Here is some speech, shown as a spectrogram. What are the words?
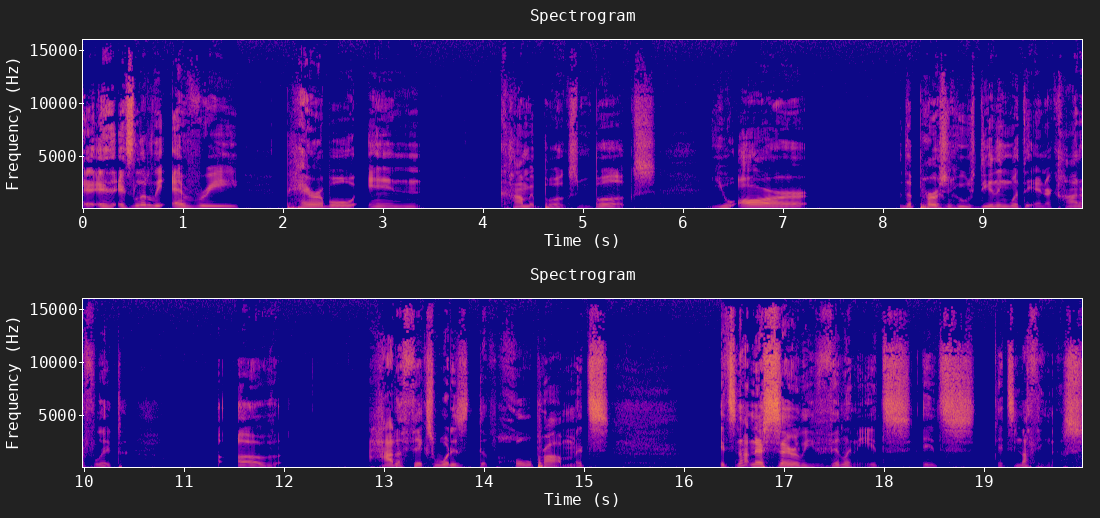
It, it's literally every parable in comic books and books. You are the person who's dealing with the inner conflict of how to fix what is the whole problem. It's it's not necessarily villainy. It's it's it's nothingness.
